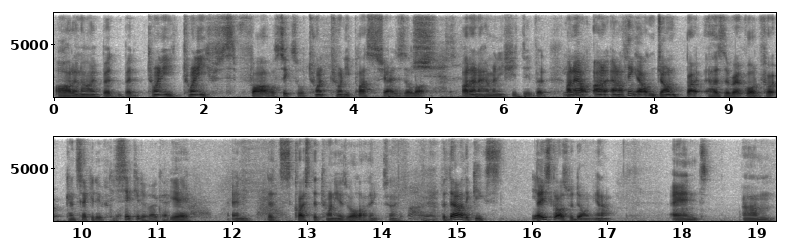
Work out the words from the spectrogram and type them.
Oh, I don't know, but but 20, 25 or six or 20, 20 plus shows is a lot. Shit. I don't know how many she did, but I know, I, and I think Elton John has the record for consecutive. Consecutive, okay. Yeah, and that's close to twenty as well, I think. So, but they were the gigs Yeah. these guys were doing, you know, and um,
